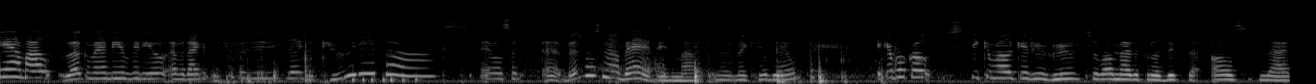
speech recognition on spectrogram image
Hey allemaal, welkom bij een nieuwe video en vandaag heb ik voor jullie de goodie box. Hij was er uh, best wel snel bij deze maand en daar ben ik heel blij om. Ik heb ook al stiekem wel een keer gegluurd, zowel naar de producten als naar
